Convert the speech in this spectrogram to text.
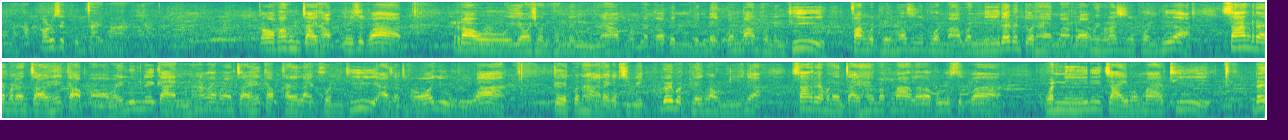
มนะครับ ก็รู้สึกภูมิใจมากครับ ก็ภาคภูมิใจครับ รู้สึกว่าเราเยาวชนคนหนึ่งนะครับผมแล้วก็เป็นเป็นเด็กบ้านๆคนหนึ่งที่ฟังบทเพลงพระราชนิพนธ์มาวันนี้ได้เป็นตัวแทนมาร้องเพลงพระราชนิพนธ์เพื่อสร้างแรงบันดาลใจให้กับวัยรุ่นด้วยกันสร้างแรงบันดาลใจให้กับใครหลายคนที่อาจจะท้ออยู่หรือว่าเกิดปัญหาอะไรกับชีวิต ด้วยบทเพลงเหล่านี้เนี่ยสร้างแรงบันดาลใจให้มากๆ แล้วเราก็รู้สึกว่าวันนี้ดีใจมากๆที่ได้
